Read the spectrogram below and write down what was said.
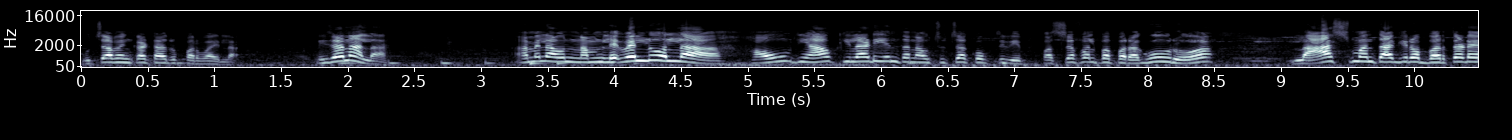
ಹುಚ್ಚ ವೆಂಕಟ ಆದ್ರೂ ಪರವಾಗಿಲ್ಲ. ನಿಜಾನ ಅಲ್ಲ? ಆಮೇಲೆ ಅವ್ನು ನಮ್ಮ ಲೆವೆಲ್ಲೂ ಅಲ್ಲ. ಅವ್ನು ಯಾವ ಕಿಲಾಡಿ ಅಂತ ನಾವು ಚುಚ್ಚಕ್ಕೆ ಹೋಗ್ತೀವಿ. ಫಸ್ಟ್ ಆಫ್ ಆಲ್ ಪಾಪ ರಘು ಅವರು ಲಾಸ್ಟ್ ಮಂತ್ ಆಗಿರೋ ಬರ್ತ್ಡೇ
